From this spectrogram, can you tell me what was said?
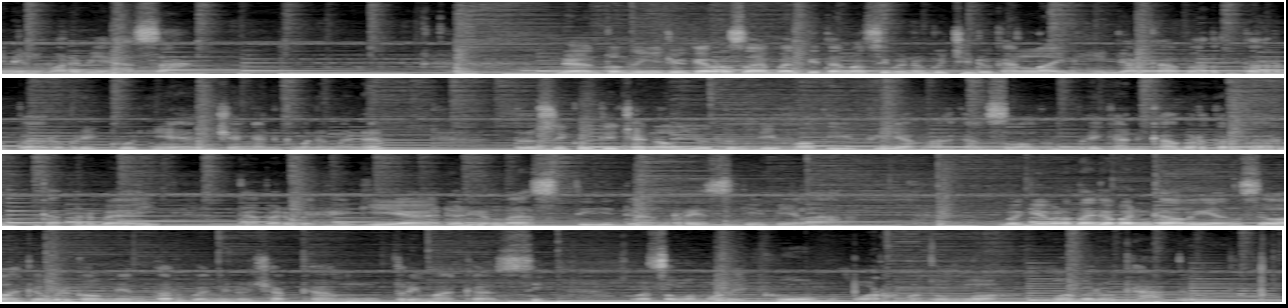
Ini luar biasa. Dan tentunya juga persahabat kita masih menunggu cidukan lain hingga kabar terbaru berikutnya. Jangan ke mana-mana. Terus ikuti channel Youtube Diva TV yang akan selalu memberikan kabar terbaru, kabar baik, kabar bahagia dari Lesti dan Rizky Bilar. Bagaimana tanggapan kalian? Silahkan berkomentar. Bagi mengucapkan terima kasih. Wassalamualaikum warahmatullahi wabarakatuh.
